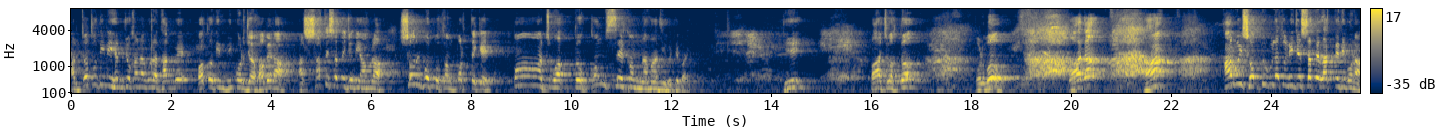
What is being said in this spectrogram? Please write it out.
আর যতদিনই হেফজোখানাগুলো থাকবে, অতদিন বিপর্যয় হবে না। আর সাথে সাথে যদি আমরা সর্বপ্রথম প্রত্যেকে পাঁচ ওয়াক্ত কমসে কম নামাজি হইতে পারি। কি? পাঁচ ওয়াক্ত পড়ব? হ্যাঁ? আর ওই শব্দগুলা তো নিজের সাথে লাগতে দিব না।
